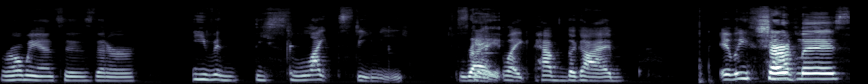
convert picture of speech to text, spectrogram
romances that are even the slight steamy, skin- Right. Like have the guy at least have- shirtless.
